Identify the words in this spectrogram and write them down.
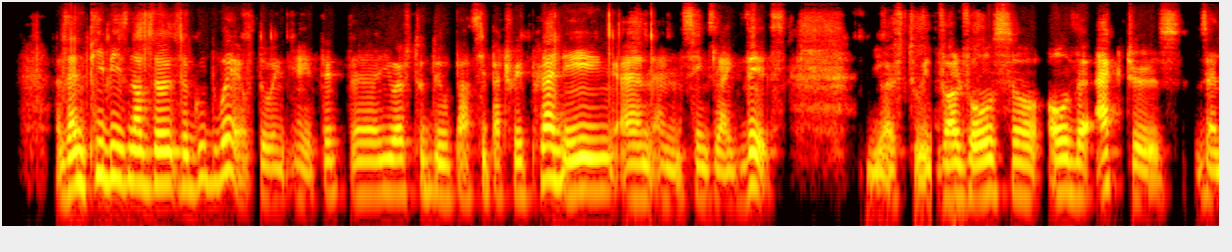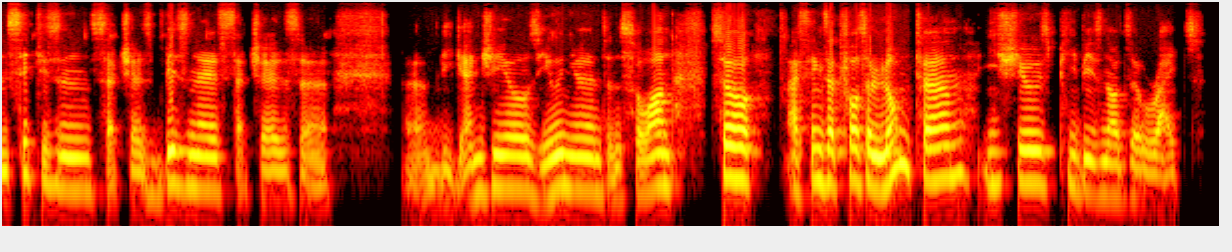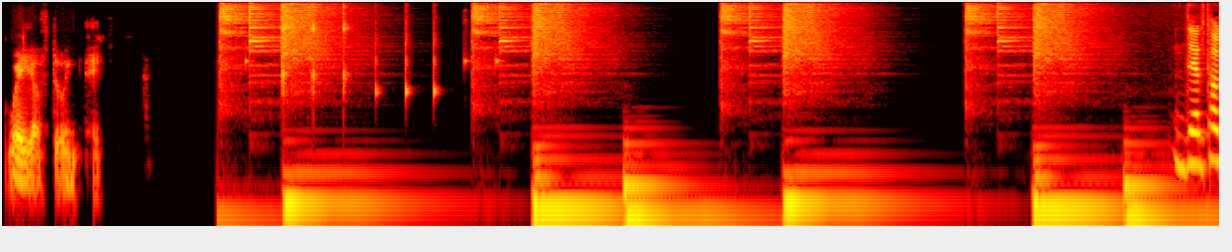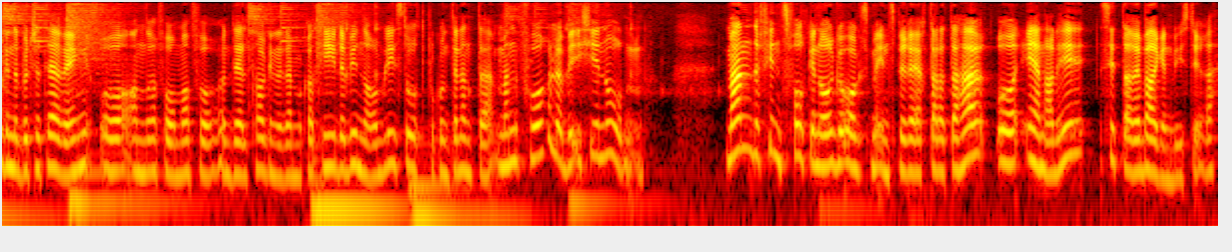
And then PB is not the, the good way of doing it. it uh, you have to do participatory planning and, and things like this you have to involve also all the actors, then citizens, such as business, such as uh, uh, big NGOs, unions, and so on. So I think that for the long term issues, PB is not the right way of doing it. Deltakende budsjettering og andre former for deltakende demokrati det begynner å bli stort på kontinentet, men foreløpig ikke i Norden. Men det fins folk i Norge òg som er inspirert av dette her, og en av de sitter i Bergen bystyre.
